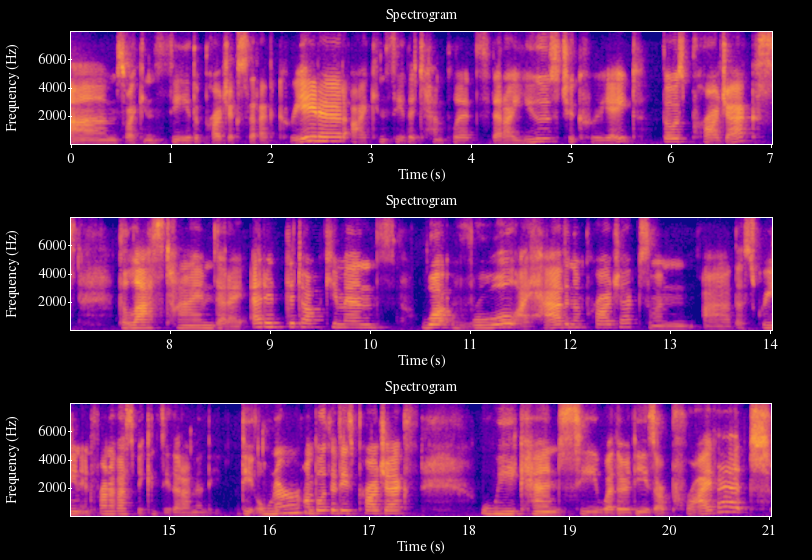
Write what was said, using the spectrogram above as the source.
Um, so I can see the projects that I've created. I can see the templates that I use to create those projects, the last time that I edited the documents, what role I have in the project. So on uh, the screen in front of us, we can see that I'm the, the owner on both of these projects. We can see whether these are private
